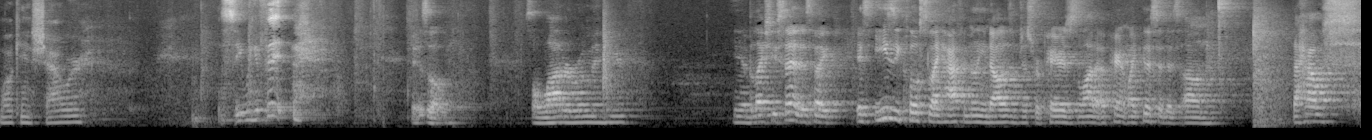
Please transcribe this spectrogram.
Walk in, shower. Let's see if we can fit. There's a, there's a lot of room in here. Yeah, but like she said, it's like it's easy close to like half a million dollars of just repairs. It's a lot of apparent like this. It is um the house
